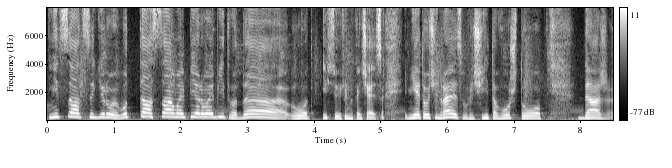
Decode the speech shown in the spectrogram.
инициация героя, вот та самая первая битва, да, вот, и все, и фильм кончается. И мне это очень нравится по причине того, что даже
